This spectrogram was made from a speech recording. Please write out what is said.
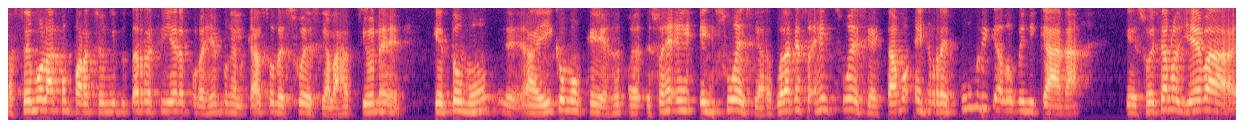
hacemos la comparación y tú te refieres, por ejemplo, en el caso de Suecia, las acciones que tomó, eh, ahí como que eh, eso es en, Suecia, recuerda que eso es en Suecia, estamos en República Dominicana, que Suecia nos lleva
